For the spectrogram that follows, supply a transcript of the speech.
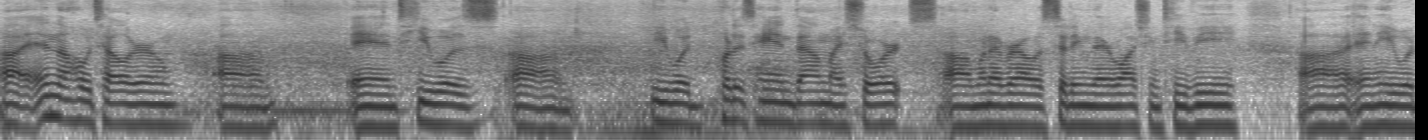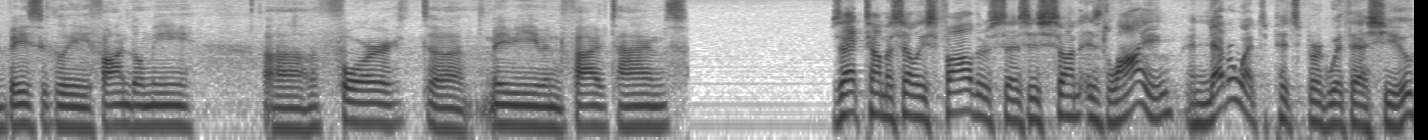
uh, in the hotel room, um, and he was um, he would put his hand down my shorts um, whenever I was sitting there watching TV, uh, and he would basically fondle me uh, four to maybe even five times. Zach Tomaselli's father says his son is lying and never went to Pittsburgh with SU.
